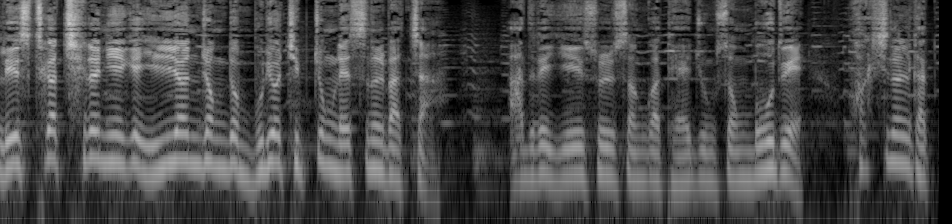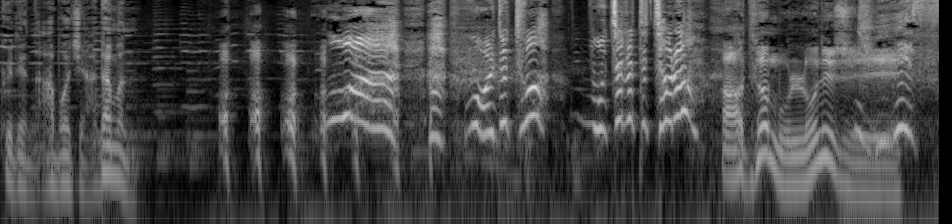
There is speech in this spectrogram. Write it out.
리스트가 체르니에게 1년 정도 무료 집중 레슨을 받자 아들의 예술성과 대중성 모두에 확신을 갖게 된 아버지 아담은 world tour 모차르트처럼? 아들아 물론이지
